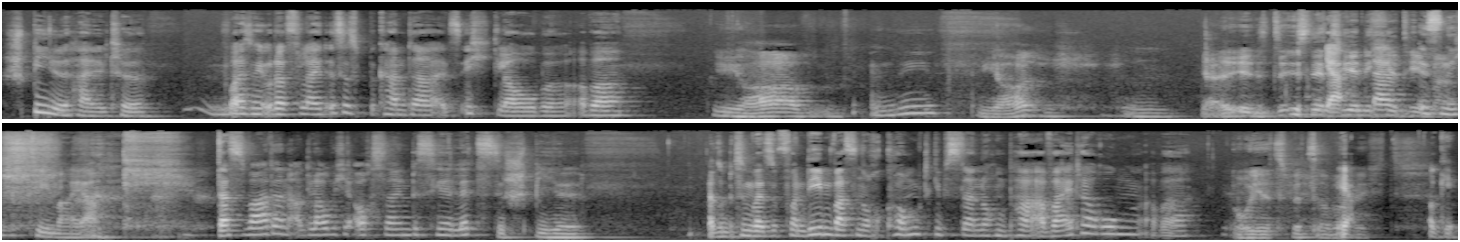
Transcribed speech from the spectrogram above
Spiel halte. Ich weiß nicht, oder vielleicht ist es bekannter als ich glaube, aber Ja, irgendwie. ja, es ist, ähm, ja, ist jetzt ja, hier nicht Thema. ist nicht Thema, ja. Das war dann, glaube ich, auch sein bisher letztes Spiel. Also beziehungsweise von dem, was noch kommt, gibt es dann noch ein paar Erweiterungen, aber Oh, jetzt wird es aber Ja. recht okay.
